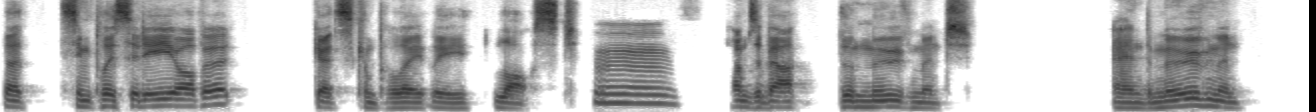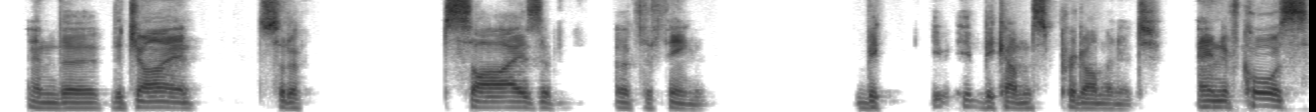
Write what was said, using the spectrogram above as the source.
that simplicity of it gets completely lost. Mm. Comes about the movement and the movement and the the giant sort of size of of the thing be- it becomes predominant. And of course,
